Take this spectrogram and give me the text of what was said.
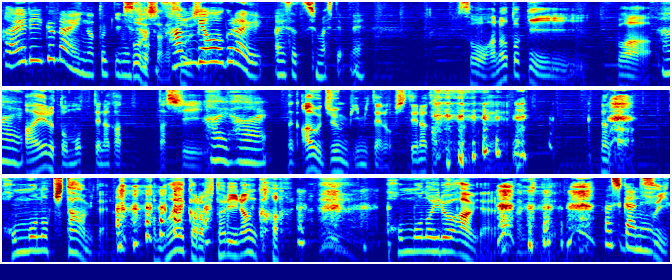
帰りぐらいの時にそうでしたねそうで3した。秒ぐらい挨拶しましたよね。そうあの時ははい。会えると思ってなかったし、はいはい。なんか会う準備みたいのをしてなかったので なんか本物来たみたいな。前から2人なんか本物いるわみたいな感じで。確かに。つい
